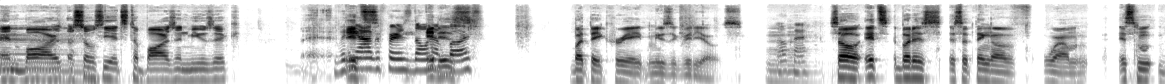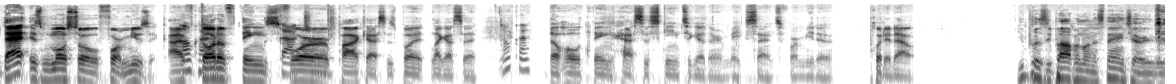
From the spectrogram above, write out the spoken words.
And bar associates to bars and music. Videographers don't have is- bars. but they create music videos. Mm. Okay. So it's but it's it's a thing of where I'm it's that is more so for music. I've Okay. thought of things Gotcha. for podcasts, but like I said, Okay. the whole thing has to scheme together and make sense for me to put it out. You pussy popping on the stand, Cherry B. he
